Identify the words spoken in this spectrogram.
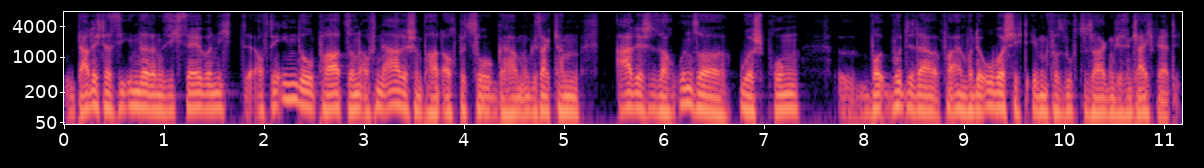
dadurch, dass die Inder dann sich selber nicht auf den Indo-Part, sondern auf den arischen Part auch bezogen haben und gesagt haben, arisch ist auch unser Ursprung, äh, wurde da vor allem von der Oberschicht eben versucht zu sagen, wir sind gleichwertig.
